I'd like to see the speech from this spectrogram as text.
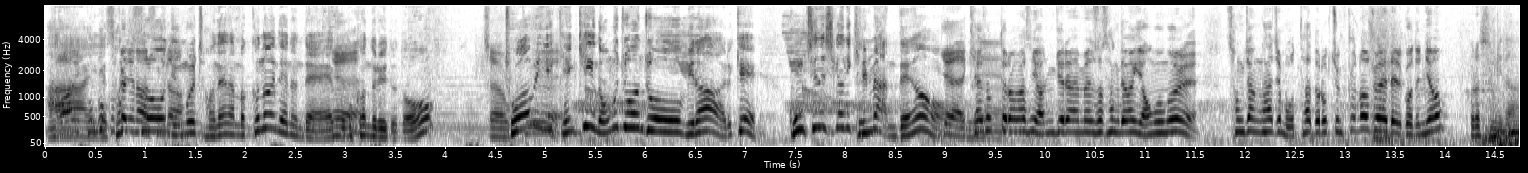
아, 이게 공격까지 성스러운 나왔습니다. 유물 전에 한번 끊어야 되는데 예. 고독한 누리도도 자, 조합이 이게 갱킹이 너무 좋은 조합이라 이렇게 공치는 시간이 길면 안 돼요. 예, 계속 네. 들어가서 연결하면서 상대방 영웅을 성장하지 못하도록 좀 끊어줘야 되거든요. 그렇습니다.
